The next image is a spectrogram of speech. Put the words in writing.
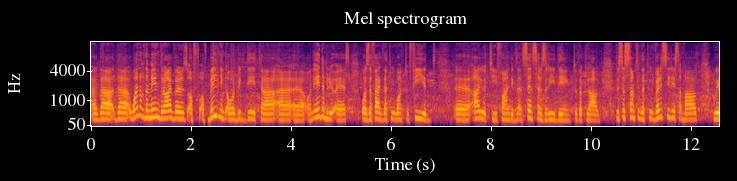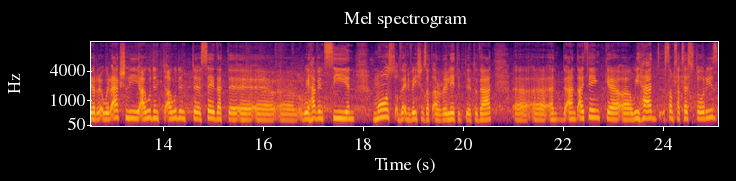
Uh, the, the, one of the main drivers of, of building our big data uh, uh, on AWS was the fact that we want to feed IoT findings and sensors reading to the cloud. This is something that we're very serious about. We're, we're actually, I wouldn't, I wouldn't say that we haven't seen most of the innovations that are related to, to that. Uh, uh, and, and I think uh, we had some success stories,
